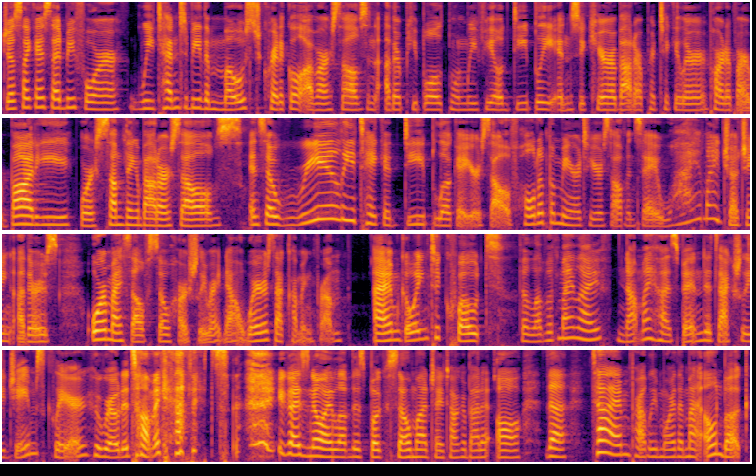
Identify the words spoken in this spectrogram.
Just like I said before, we tend to be the most critical of ourselves and other people when we feel deeply insecure about our particular part of our body or something about ourselves. And so, really take a deep look at yourself. Hold up a mirror to yourself and say, why am I judging others or myself so harshly right now? Where is that coming from? I'm going to quote the love of my life, not my husband. It's actually James Clear who wrote Atomic Habits. you guys know I love this book so much. I talk about it all the time, probably more than my own book.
